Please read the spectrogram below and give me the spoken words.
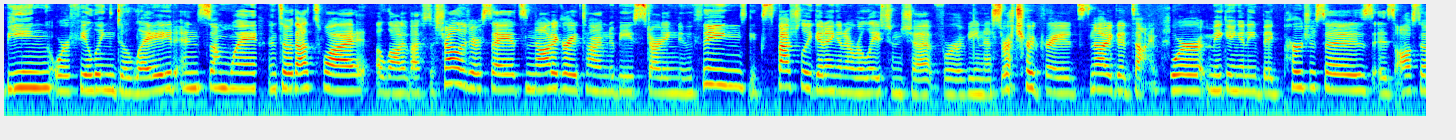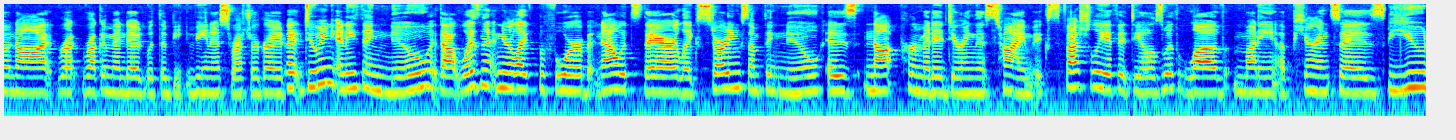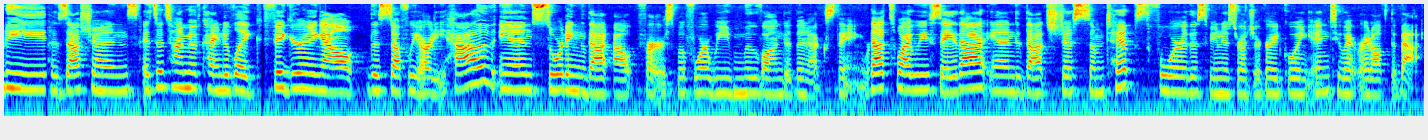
being or feeling delayed in some way. And so that's why a lot of us astrologers say it's not a great time to be starting new things, especially getting in a relationship for a Venus retrograde. It's not a good time. Or making any big purchases is also not re recommended with the B Venus retrograde. But doing anything new that wasn't in your life before, but now it's there, like starting something new is not permitted during this time, especially if it deals with love, money, appearances, beauty, possessions. It's a time of kind of like figuring out the stuff we already have and sorting that out first before we move on to the next thing. That's why we say that, and that's just some tips for this Venus retrograde going into it right off the bat.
